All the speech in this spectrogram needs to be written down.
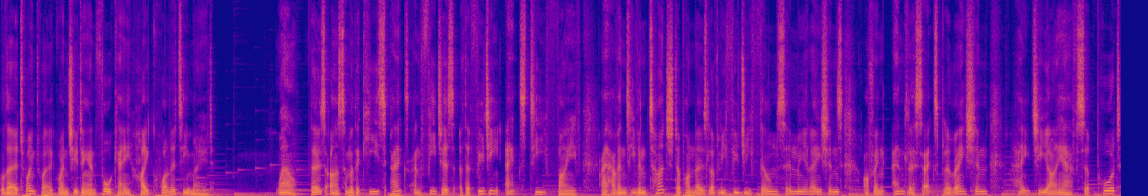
although it won't work when shooting in 4K high quality mode. Well, those are some of the key specs and features of the Fuji X-T5. I haven't even touched upon those lovely Fuji film simulations, offering endless exploration, HEIF support,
